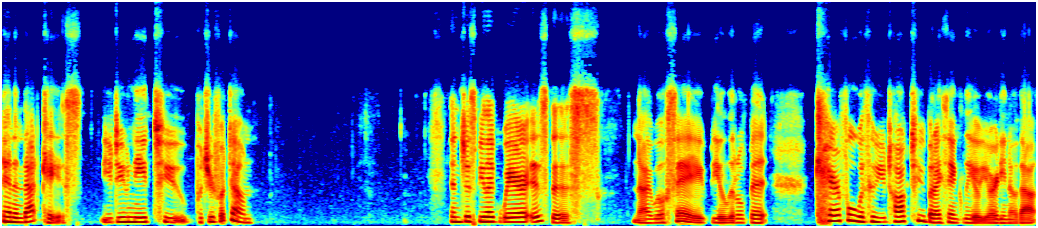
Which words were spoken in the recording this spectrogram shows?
And in that case, you do need to put your foot down and just be like, where is this? Now, I will say, be a little bit careful with who you talk to, but I think, Leo, you already know that.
